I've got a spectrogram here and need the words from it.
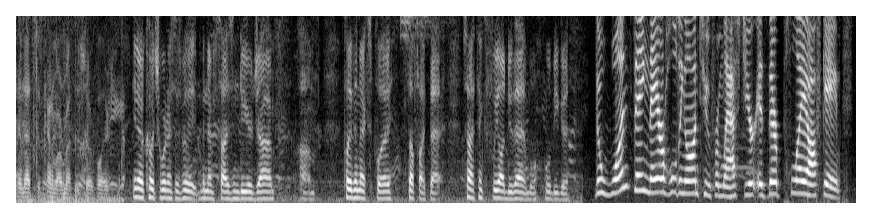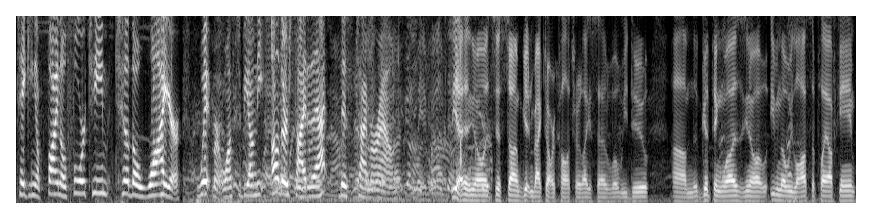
And that's just kind of our message to the players. You know, Coach Witness has really been emphasizing do your job, um, play the next play, stuff like that. So I think if we all do that, we'll, we'll be good. The one thing they are holding on to from last year is their playoff game, taking a Final Four team to the wire. Whitmer wants to be on the other side of that this time around. Yeah, you know, it's just um, getting back to our culture, like I said, what we do. Um, the good thing was, you know, even though we lost the playoff game,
